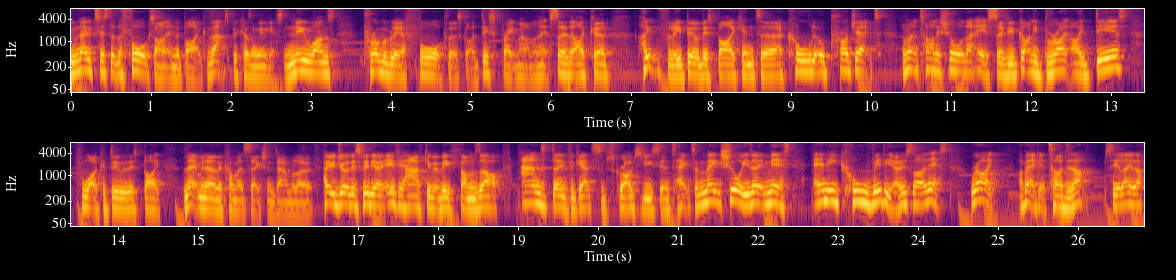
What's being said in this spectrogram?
you'll notice that the forks aren't in the bike. That's because I'm gonna get some new ones probably a fork that's got a disc brake mount on it so that I can hopefully build this bike into a cool little project. I'm not entirely sure what that is. So if you've got any bright ideas for what I could do with this bike, let me know in the comment section down below. Hope you enjoyed this video. If you have, give it a big thumbs up. And don't forget to subscribe to GCN Tech to make sure you don't miss any cool videos like this. Right, I better get tidied up. See you later.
